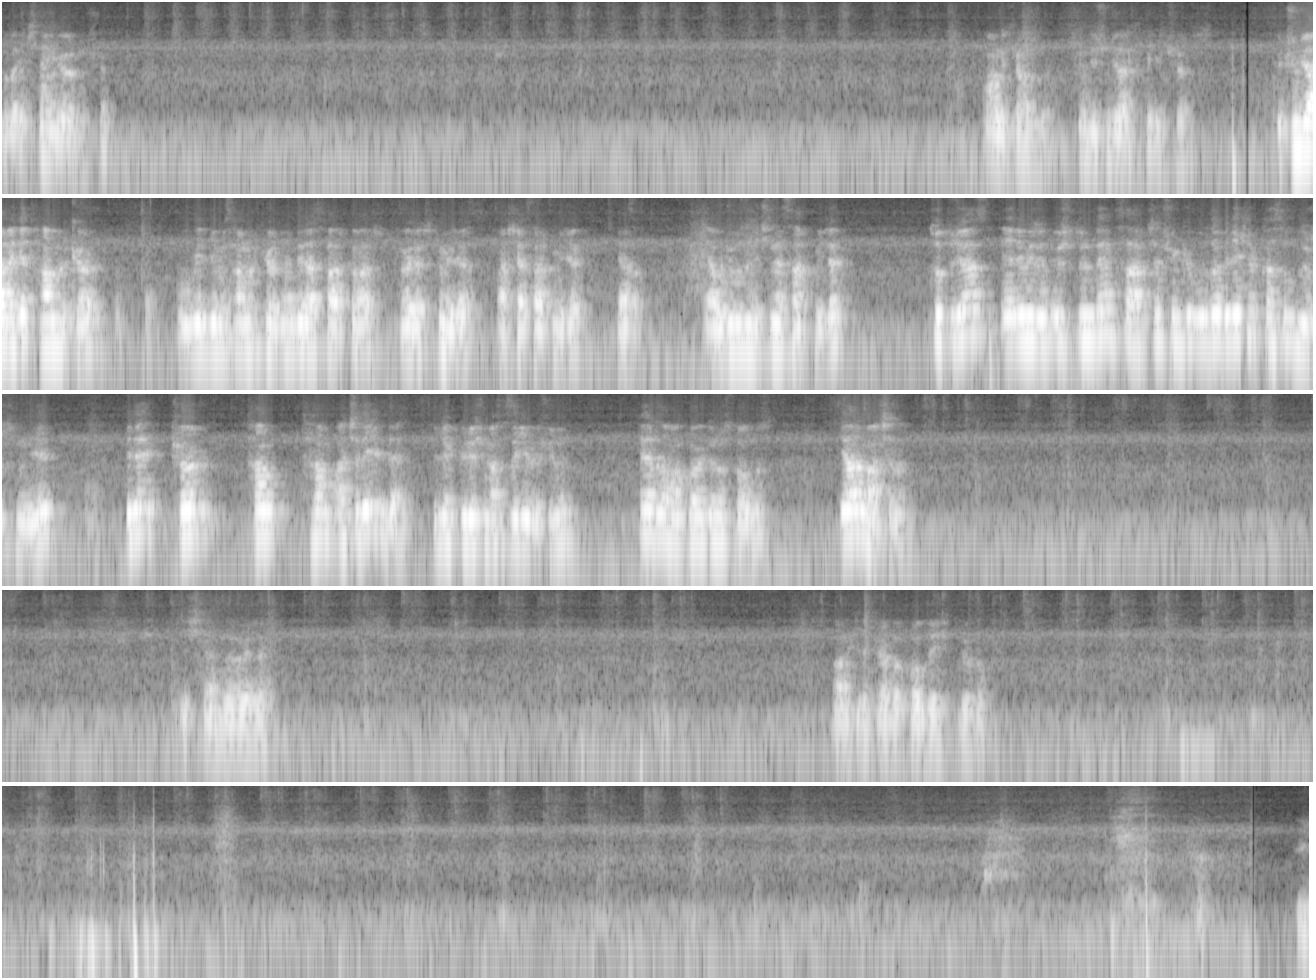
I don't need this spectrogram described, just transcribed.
Bu da içten görünüşü. ...12 oldu. Şimdi üçüncü harekete geçiyoruz. Üçüncü hareket hammer curl. Bu bildiğimiz hammer curl'den biraz farkı var. Böyle tutmayacağız. Aşağı sarkmayacak. Ya avucumuzun içine sarkmayacak. Tutacağız. Elimizin üstünden sarkacağız. Çünkü burada bilek hep kasılı dursun diye. Bir de kör tam tam açı değil de bilek güreşi masası gibi düşünün. Her zaman koyduğunuz kolunuz yarım açılı. İşlem de böyle. Araki tekrar da kol değiştiriyorum.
